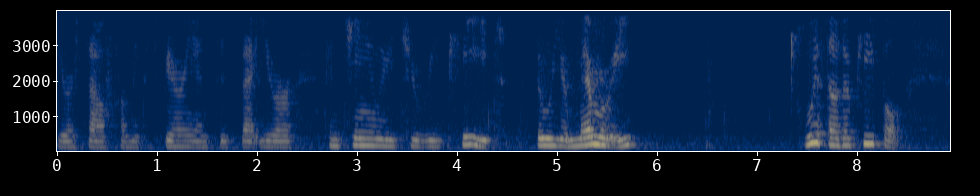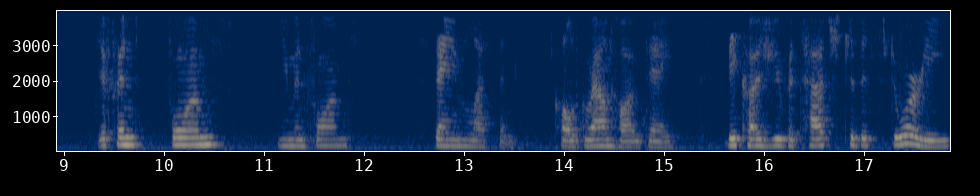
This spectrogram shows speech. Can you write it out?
yourself from experiences that you're continually to repeat through your memory with other people. Different forms, human forms, same lesson called Groundhog Day because you've attached to the story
